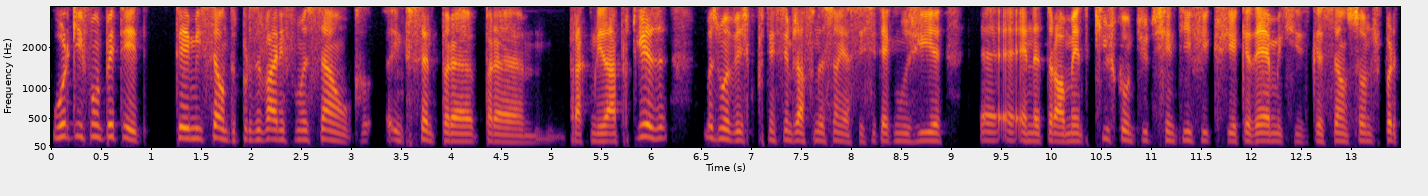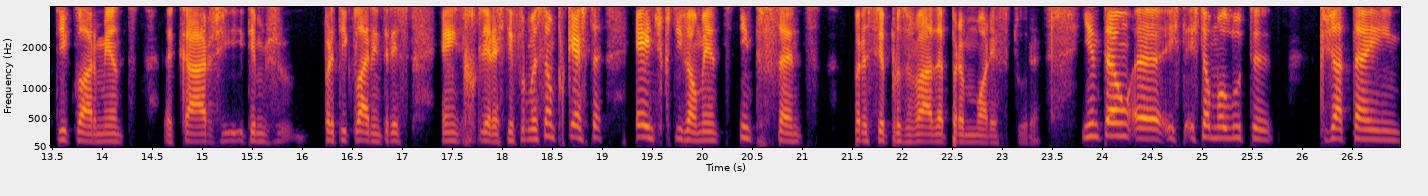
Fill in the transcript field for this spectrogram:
o arquivo.pt tem a missão de preservar informação interessante para, para, para a comunidade portuguesa. mas uma vez que pertencemos à Fundação e à Ciência e Tecnologia, é, é naturalmente que os conteúdos científicos e académicos de educação são-nos particularmente caros e temos particular interesse em recolher esta informação, porque esta é indiscutivelmente interessante para ser preservada para a memória futura. E então, uh, isto, isto é uma luta que já tem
